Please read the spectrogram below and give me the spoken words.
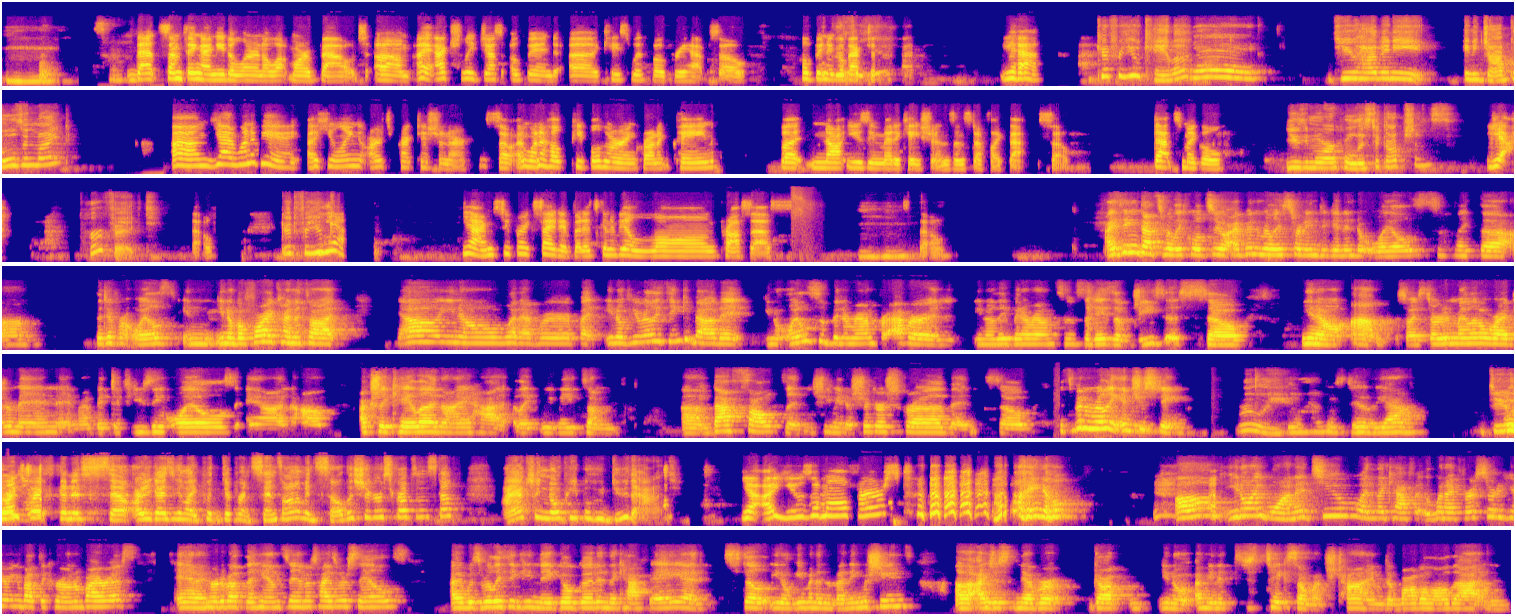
Mhm. That's something I need to learn a lot more about. Um, I actually just opened a case with Voc Rehab, so hoping to go back to. you. Yeah. Good for you, Kayla. Yay. Do you have any any job goals in mind? Um, yeah, I want to be a, a healing arts practitioner. So I want to help people who are in chronic pain, but not using medications and stuff like that. So that's my goal. Using more holistic options? Yeah. Perfect. So Good for you. yeah. Yeah, I'm super excited, but it's going to be a long process. Mhm. So I think that's really cool too. I've been really starting to get into oils, like the um the different oils in you know, before I kind of thought, oh, you know, whatever, but you know, if you really think about it, you know, oils have been around forever and you know, they've been around since the days of Jesus. So, you know, um so I started my little regimen and I've been diffusing oils and um actually Kayla and I had like we made some um, bath salts and she made a sugar scrub and so it's been really interesting Really? seeing how these do. Yeah. Do you, are you guys gonna sell? Are you guys gonna like put different scents on them and sell the sugar scrubs and stuff? I actually know people who do that. yeah, I use them all first. I know. Um, you know, I wanted to when the cafe when I first started hearing about the coronavirus and I heard about the hand sanitizer sales, I was really thinking they go good in the cafe and still, you know, even in the vending machines. Uh, I just never got, you know, I mean, it just takes so much time to bottle all that and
